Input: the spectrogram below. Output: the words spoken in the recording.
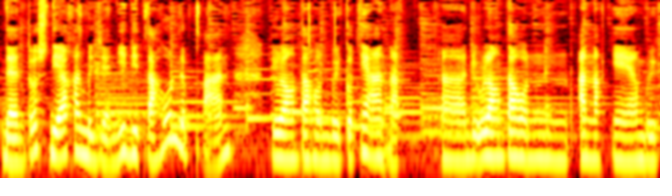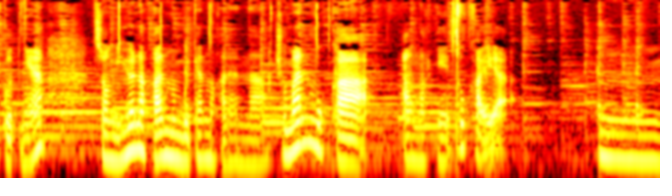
dan terus dia akan berjanji di tahun depan di ulang tahun berikutnya anak uh, di ulang tahun anaknya yang berikutnya Song Gi Hyun akan memberikan makanan anak. Cuman muka anaknya itu kayak hmm,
